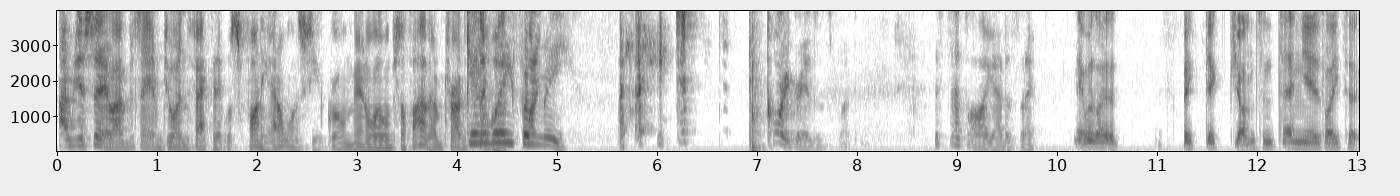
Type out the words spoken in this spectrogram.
I'm just saying. I'm saying I'm enjoying the fact that it was funny. I don't want to see a grown man oil himself either. I'm trying to Get say. away from funny? me! just Corey Graves is. That's, that's all I got to say. It was like a Big Dick Johnson ten years later,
